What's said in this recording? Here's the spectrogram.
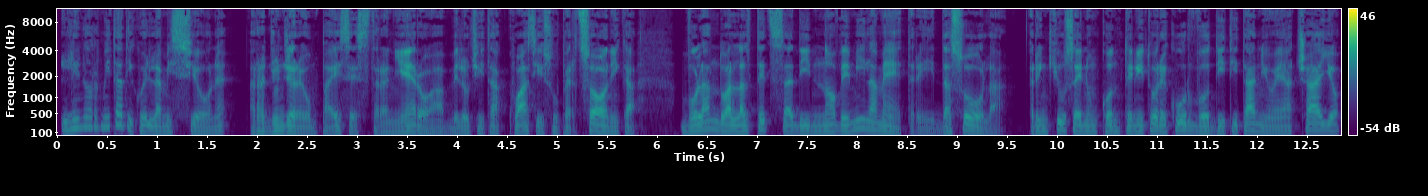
L'enormità di quella missione, raggiungere un paese straniero a velocità quasi supersonica, volando all'altezza di 9000 metri da sola, rinchiusa in un contenitore curvo di titanio e acciaio,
